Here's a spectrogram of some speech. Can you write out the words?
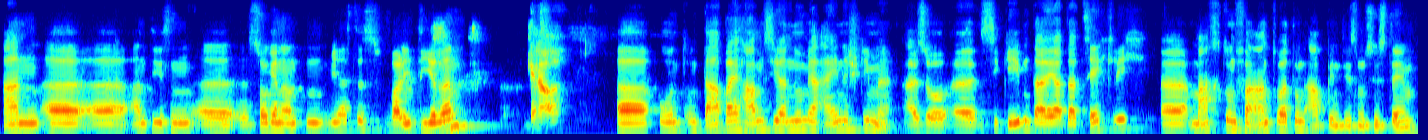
an, äh, äh an diesen äh, sogenannten, wie heißt das, Validierern. Genau. Äh, und, und dabei haben sie ja nur mehr eine Stimme. Also äh, sie geben da ja tatsächlich äh, Macht und Verantwortung ab in diesem System.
